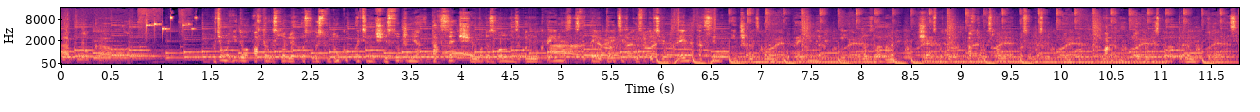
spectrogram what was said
от лукавого. У цьому відео автор висловлює особисту думку, оціночні судження та все, що йому дозволено законом України з статтею 30 Конституції України та всім іншим законом України і дозволами. Ще раз повторюю, автор висловлює особисту думку. Вам обов'язково перемогти.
